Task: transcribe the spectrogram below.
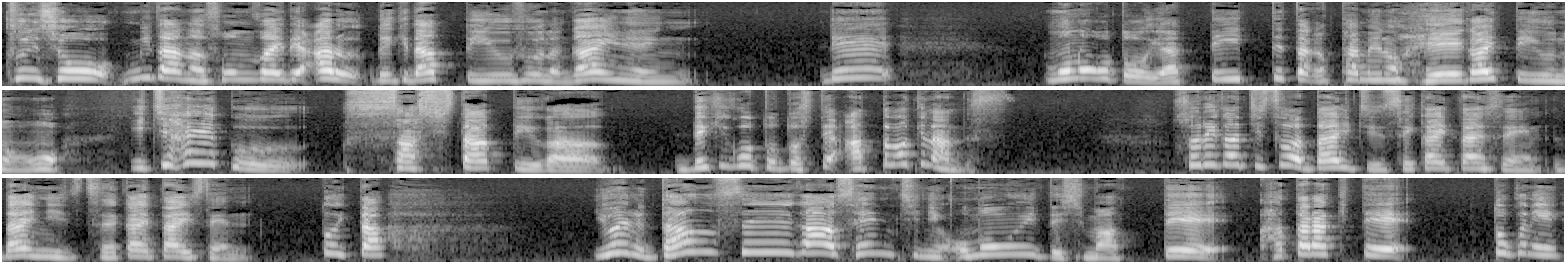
勲章みたいな存在であるべきだっていう風な概念で物事をやっていってたための弊害っていうのをいち早く察したっていうか出来事としてあったわけなんです。それが実は第一次世界大戦第二次世界大戦といったいわゆる男性が戦地に赴いてしまって働き手特に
